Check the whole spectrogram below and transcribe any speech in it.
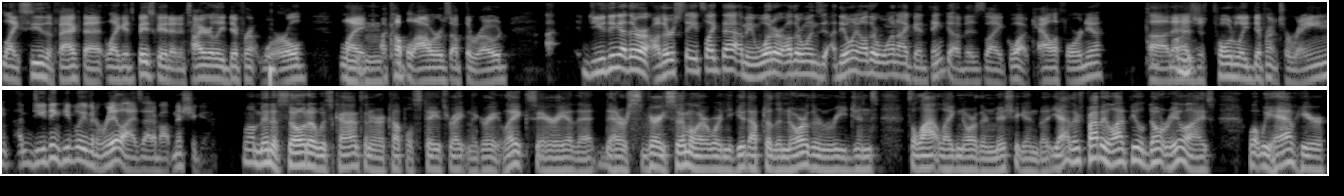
like see the fact that like it's basically an entirely different world, like Mhm. a couple hours up the road. Do you think that there are other states like that? I mean, what are other ones? The only other one I can think of is like what California, uh, that has just totally different terrain. Um, Do you think people even realize that about Michigan? Well, Minnesota, Wisconsin are a couple states right in the Great Lakes area that, that are very similar. When you get up to the northern regions, it's a lot like northern Michigan. But yeah, there's probably a lot of people don't realize what we have here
